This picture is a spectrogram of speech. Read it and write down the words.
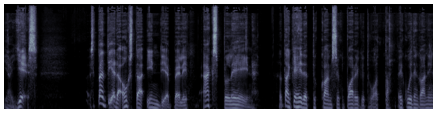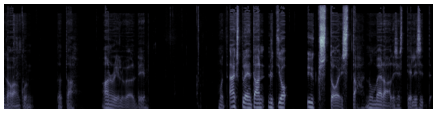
Ja yes. Sitten mä en tiedä, onko tämä indie-peli X-Plane. Tätä on kehitetty kanssa joku parikymmentä vuotta, ei kuitenkaan niin kauan kuin tota, Unreal Worldiin. Mutta X-Plane, tämä on nyt jo 11 numeraalisesti, eli sitten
